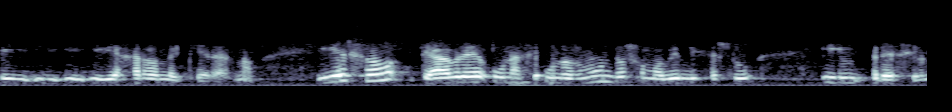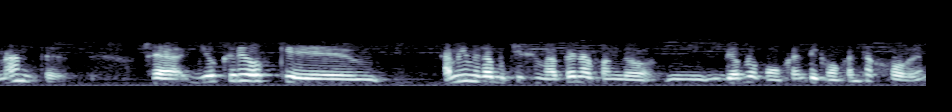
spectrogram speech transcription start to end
y, y- y viajar donde quieras, ¿no? Y eso te abre unas, unos mundos, como bien dices tú, impresionantes. O sea, yo creo que a mí me da muchísima pena cuando mm, yo hablo con gente y con gente joven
